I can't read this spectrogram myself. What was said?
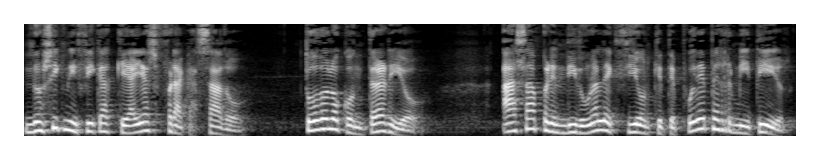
no significa que hayas fracasado. Todo lo contrario, has aprendido una lección que te puede permitir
